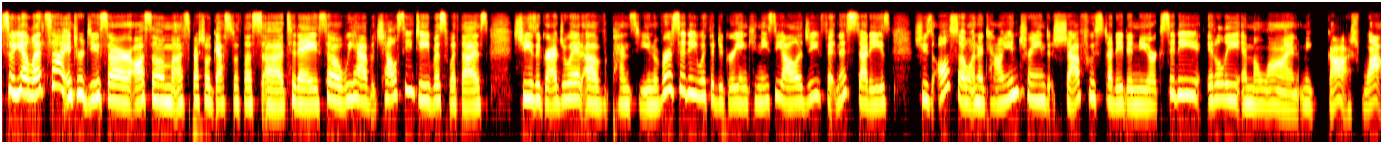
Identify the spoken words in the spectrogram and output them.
so, yeah, let's uh, introduce our awesome uh, special guest with us uh, today. So, we have Chelsey Davis with us. She's a graduate of Penn State University with a degree in kinesiology, fitness studies. She's also an Italian trained chef who studied in New York City, Italy, and Milan. Gosh, wow.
